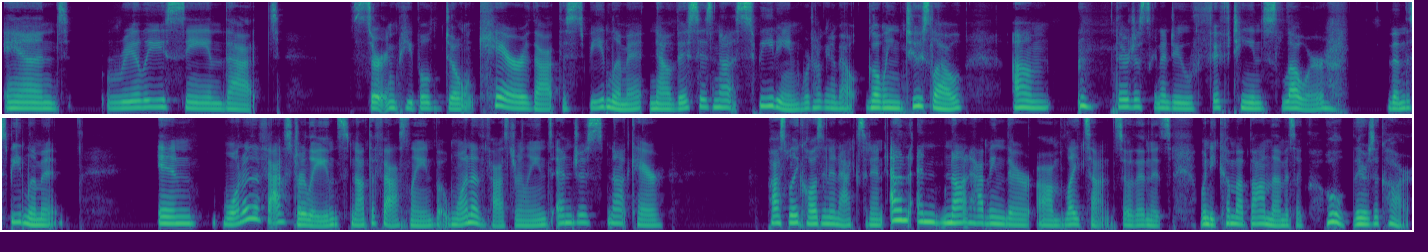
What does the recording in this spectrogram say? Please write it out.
and really seeing that certain people don't care that the speed limit now this is not speeding we're talking about going too slow um they're just going to do 15 slower than the speed limit in one of the faster lanes, not the fast lane, but one of the faster lanes, and just not care, possibly causing an accident and and not having their um, lights on. So then it's when you come up on them, it's like, oh, there's a car.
